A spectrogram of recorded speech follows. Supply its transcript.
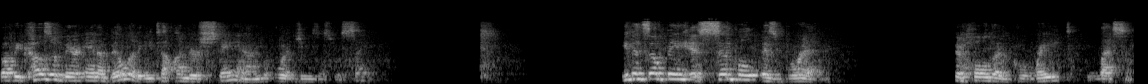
but because of their inability to understand what Jesus was saying. Even something as simple as bread could hold a great lesson,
